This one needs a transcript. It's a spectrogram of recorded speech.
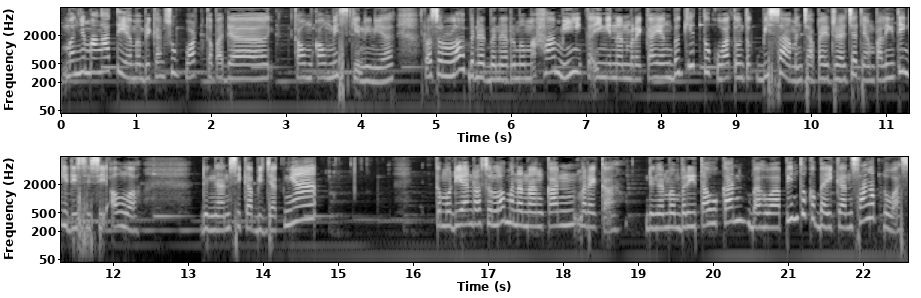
menyemangati ya memberikan support kepada kaum-kaum miskin ini ya. Rasulullah benar-benar memahami keinginan mereka yang begitu kuat untuk bisa mencapai derajat yang paling tinggi di sisi Allah. Dengan sikap bijaknya kemudian Rasulullah menenangkan mereka dengan memberitahukan bahwa pintu kebaikan sangat luas.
